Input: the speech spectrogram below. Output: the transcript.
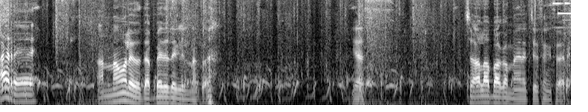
అరే! అన్నామో లేదో దెబ్బ అయితే తగిలింది నాకు. ఎస్ చాలా బాగా మేనేజ్ చేసాం ఈసారి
